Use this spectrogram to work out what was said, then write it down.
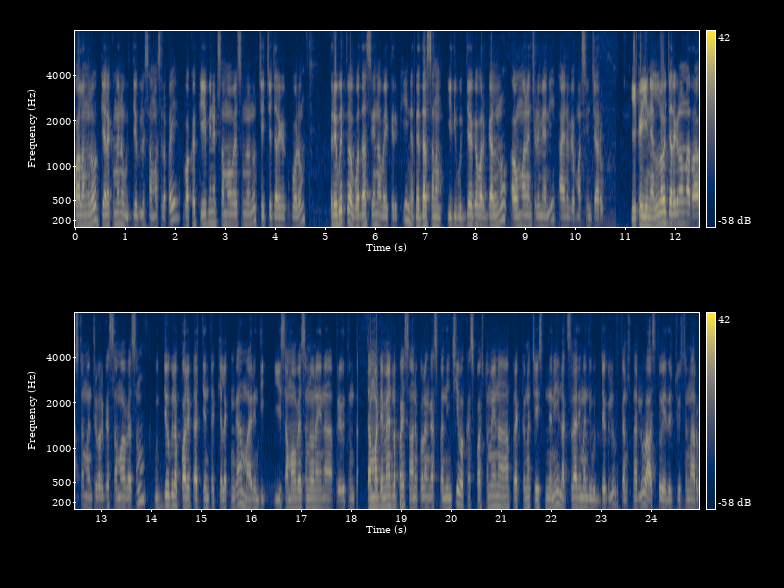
పాలనలో కీలకమైన ఉద్యోగుల సమస్యలపై ఒక కేబినెట్ సమావేశంలోనూ చర్చ జరగకపోవడం ప్రభుత్వ ఉదాసీన వైఖరికి నిదర్శనం. ఇది ఉద్యోగ వర్గాలను అవమానించడమే అని ఆయన విమర్శించారు. ఇక ఈ నెలలో జరగనున్న రాష్ట్ర మంత్రివర్గ సమావేశం ఉద్యోగుల పాలిట అత్యంత కీలకంగా మారింది. ఈ సమావేశంలోనైనా ప్రభుత్వం తమ డిమాండ్లపై సానుకూలంగా స్పందించి ఒక స్పష్టమైన ప్రకటన చేస్తుందని లక్షలాది మంది ఉద్యోగులు పెన్షనర్లు ఆశతో ఎదురు చూస్తున్నారు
